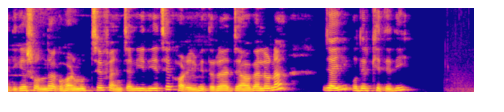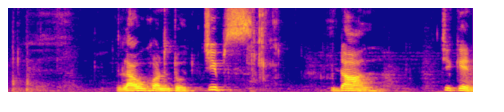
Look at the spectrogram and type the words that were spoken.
এদিকে সন্ধ্যা ঘর মুছছে ফ্যান চালিয়ে দিয়েছে ঘরের ভেতরে আর যাওয়া গেল না। যাই ওদের খেতে দিই। লাউ ঘন্ট চিপস ডাল চিকেন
